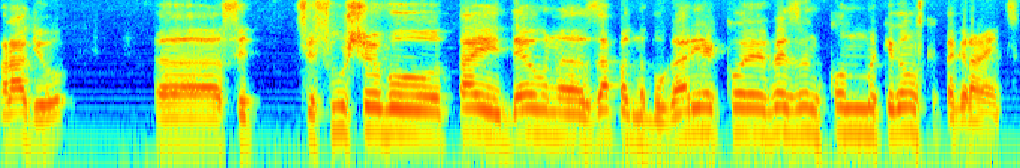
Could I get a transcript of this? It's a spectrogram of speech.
радио се се слуша во тај дел на западна Бугарија кој е везан кон македонската граница.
